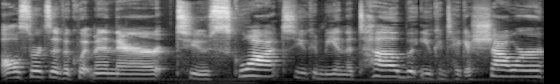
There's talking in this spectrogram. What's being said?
all sorts of equipment in there to squat. You can be in the tub. You can take a shower.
